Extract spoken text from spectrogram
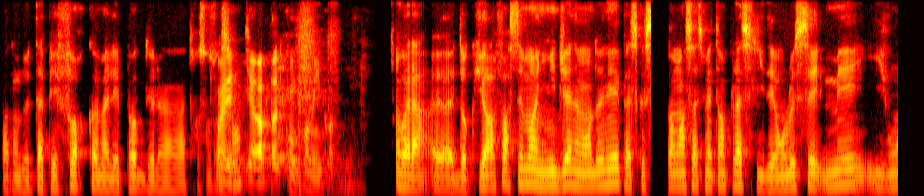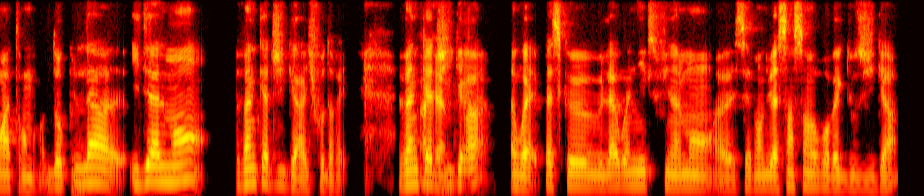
pardon, de taper fort comme à l'époque de la Ouais, il 360. y aura pas de compromis, quoi. Voilà, heu, donc il y aura forcément une mid-gen à un moment donné parce que ça commence à se mettre en place l'idée, on le sait, mais ils vont attendre. Donc Mmh. là, idéalement 24 gigas, il faudrait. Ah 24 quand même. gigas, ouais, parce que la One X finalement, heu, s'est vendue à 500 € avec 12 gigas.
